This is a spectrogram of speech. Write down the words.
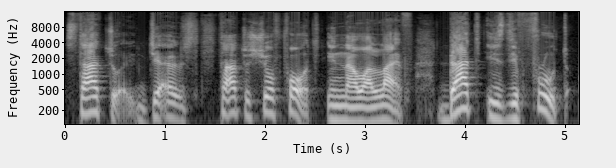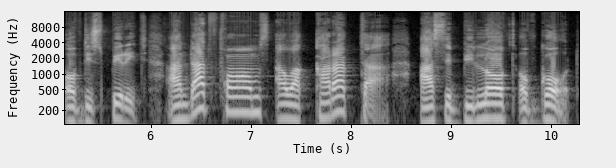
start to start to show forth in our life. That is the fruit of the Spirit, and that forms our character as a beloved of God.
